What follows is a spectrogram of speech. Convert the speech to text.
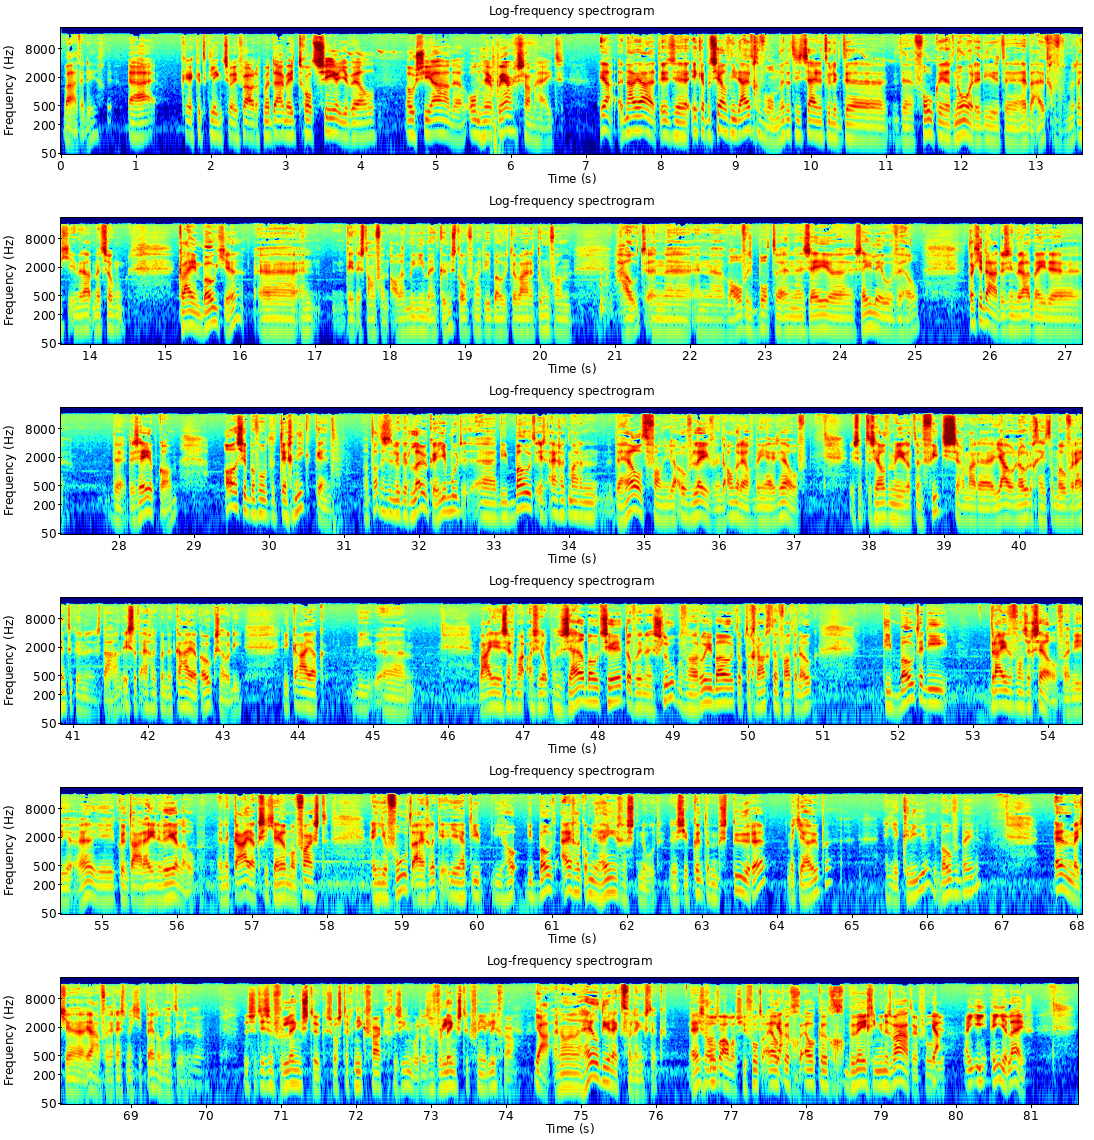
waterdicht. Ja, kijk, het klinkt zo eenvoudig, maar daarmee trotseer je wel oceanen, onherbergzaamheid. Ja, nou ja, het is, eh, ik heb het zelf niet uitgevonden. Dat zijn natuurlijk de, de volken in het noorden die het eh, hebben uitgevonden. Dat je inderdaad met zo'n klein bootje... eh, en dit is dan van aluminium en kunststof... maar die boten waren toen van hout en, en walvisbotten en zee, zeeleeuwenvel. Dat je daar dus inderdaad mee de, de, de zee op kan. Als je bijvoorbeeld de techniek kent... Want dat is natuurlijk het leuke. Je moet, eh, die boot is eigenlijk maar een, de helft van je overleving. De andere helft ben jij zelf. Dus op dezelfde manier dat een fiets zeg maar, eh, jou nodig heeft om overeind te kunnen staan... is dat eigenlijk met een kajak ook zo. Die, die kajak, die, eh, waar je zeg maar, als je op een zeilboot zit... of in een sloep of een roeiboot op de grachten of wat dan ook... die boten die drijven van zichzelf. En die, je kunt daar heen en weer lopen. In een kajak zit je helemaal vast... En je voelt eigenlijk, je hebt die, die, boot eigenlijk om je heen gesnoerd. Dus je kunt hem sturen met je heupen en je knieën, je bovenbenen. En met je, ja, voor de rest met je peddel natuurlijk. Ja. Dus het is een verlengstuk, zoals techniek vaak gezien wordt, als een verlengstuk van je lichaam. en dan een heel direct verlengstuk. Je zoals- voelt alles, je voelt elke, elke beweging in het water, voel Ja. je. En in, in je lijf.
